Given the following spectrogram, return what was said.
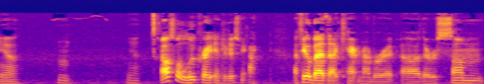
Mm-hmm. Yeah. Hmm. Yeah. Also, Loot Crate introduced me. I, I feel bad that I can't remember it. Uh, there was some.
